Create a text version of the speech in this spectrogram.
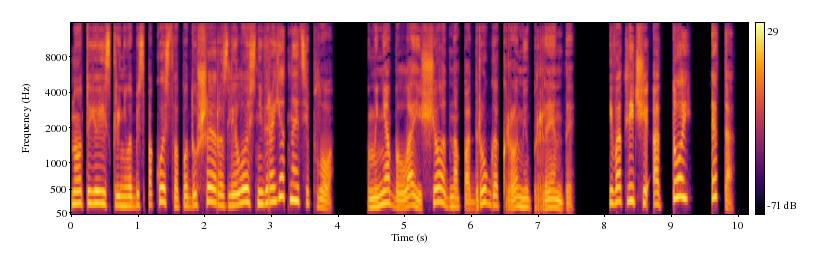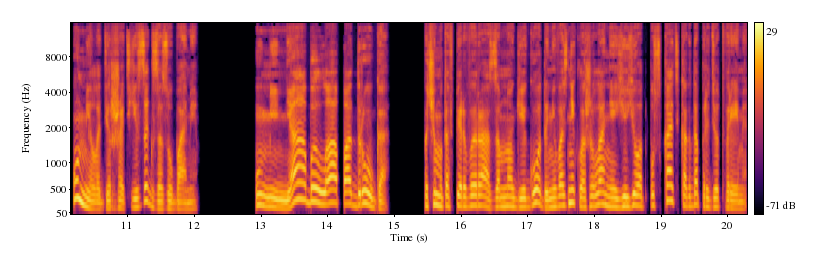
но от ее искреннего беспокойства по душе разлилось невероятное тепло. У меня была еще одна подруга, кроме Бренды. И в отличие от той, это умела держать язык за зубами. У меня была подруга. Почему-то в первый раз за многие годы не возникло желания ее отпускать, когда придет время.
